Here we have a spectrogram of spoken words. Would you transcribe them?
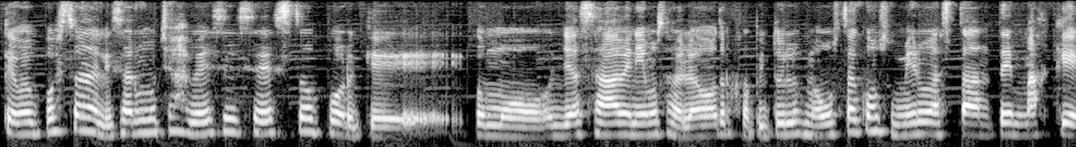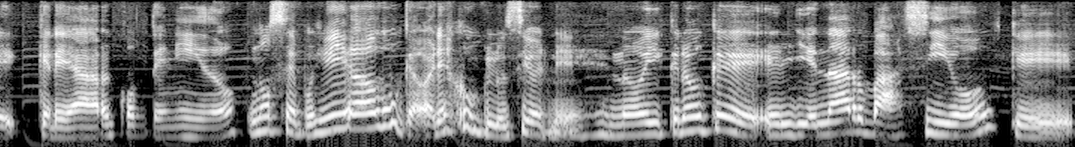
que me he puesto a analizar muchas veces esto porque, como ya saben y hemos hablado en otros capítulos, me gusta consumir bastante más que crear contenido. No sé, pues yo he llegado como que a varias conclusiones, ¿no? Y creo que el llenar vacíos, que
